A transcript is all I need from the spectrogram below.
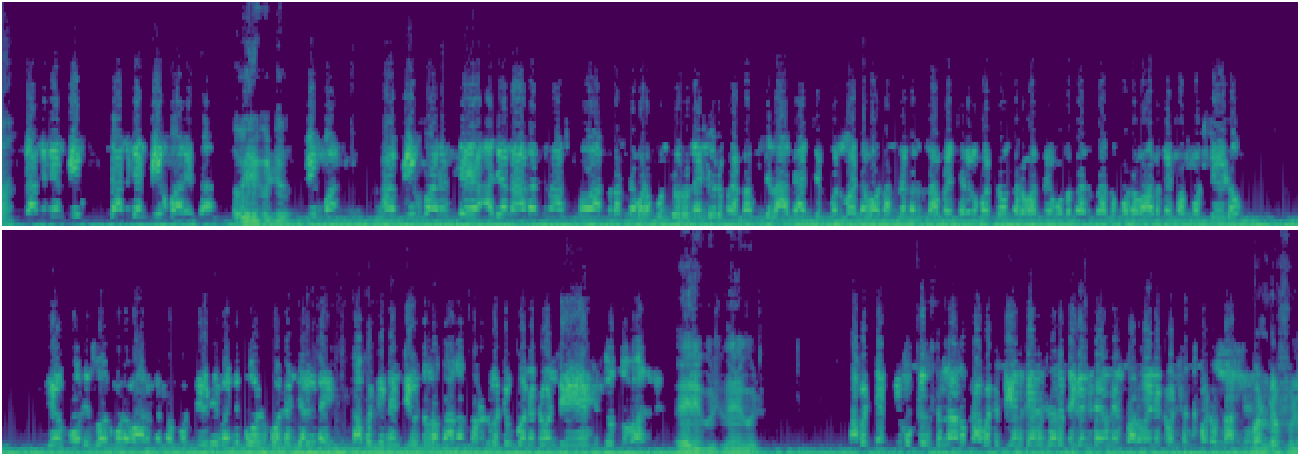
దాన్ని నేను దాన్ని నేను పీక్ పారేసా. Very good. ఆ, పీక్ పారేస్తే అదే నాగార్జున రాష్ట్రంలో అక్కడంతా కూడా గుంటూరు నెల్లూరు ప్రకాశం జిల్లా ఆ బ్యాచ్ చెప్పు అనమాట వాళ్ళంతా కలిసి నాపై తిరగబడటం తర్వాత ఉన్నతాధికారులు కూడా వాళ్ళకే సపోర్ట్ చేయడం. ఏ పోలీసు వారు కూడా వాళ్ళకే సపోర్ట్ చేయడం. ఇవన్నీ బోల్డ్ బోల్డ్ జరిగినాయి. కాబట్టి నేను జీవితంలో బాగా కరుడు కట్టుకున్నటువంటి హిందుత్వవాదిని వెరీ గుడ్ వెరీ గుడ్ కాబట్టి ముక్కలు తిన్నాను కాబట్టి దేనికైనా సరే తెగించడానికి నేను బలమైనటువంటి సిద్ధపడి ఉన్నాను నేను. Wonderful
